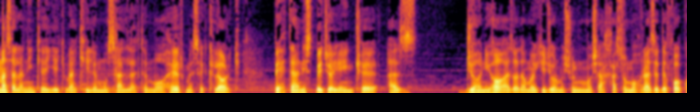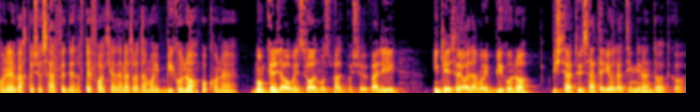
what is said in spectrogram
مثلا اینکه یک وکیل مسلط ماهر مثل کلارک بهتر نیست به جای اینکه از جانی ها از آدمایی که جرمشون مشخص و محرزه دفاع کنه وقتش رو صرف دفاع کردن از آدمای بیگناه بکنه؟ ممکنه جواب این سوال مثبت باشه ولی این کیس های آدمای بیگناه بیشتر توی سطح ایالتی میرن دادگاه.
